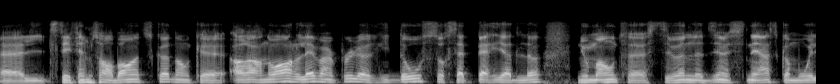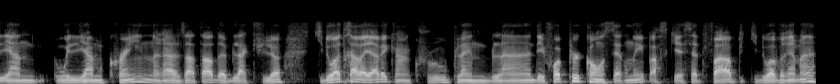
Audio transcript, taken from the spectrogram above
euh, ces films sont bons en tout cas. Donc, euh, Horreur Noire lève un peu le rideau sur cette période-là. Nous montre, euh, Steven l'a dit, un cinéaste comme William, William Crane, le réalisateur de Blackula, qui doit travailler avec un crew plein de blancs, des fois peu concerné par ce qu'il essaie de faire, puis qui doit vraiment.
